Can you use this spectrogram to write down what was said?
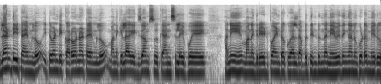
ఇలాంటి టైంలో ఇటువంటి కరోనా టైంలో మనకి ఇలా ఎగ్జామ్స్ క్యాన్సిల్ అయిపోయాయి అని మన గ్రేడ్ పాయింట్ ఒకవేళ దెబ్బతింటుందని ఏ విధంగానూ కూడా మీరు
